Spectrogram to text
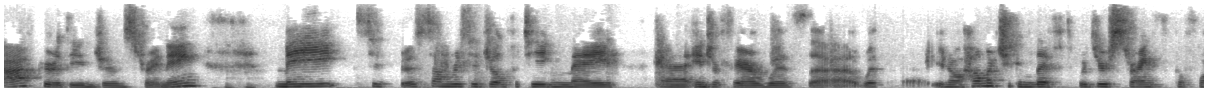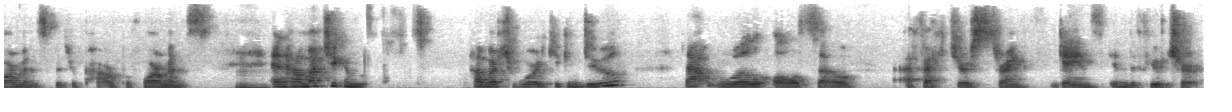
after the endurance training. May some residual fatigue may uh, interfere with uh, with you know how much you can lift with your strength performance, with your power performance, and how much you can lift, how much work you can do. That will also affect your strength gains in the future.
